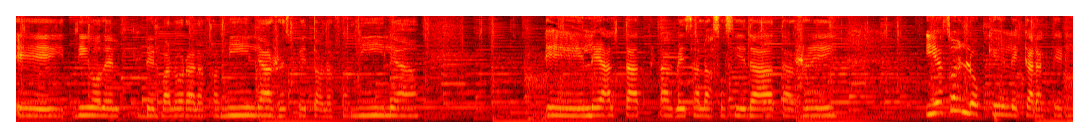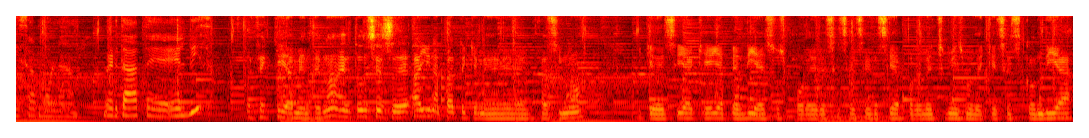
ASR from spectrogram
Eh, digo del, valor a la familia, respeto a la familia, eh, lealtad tal vez a la sociedad, al rey. Y eso es lo que le caracteriza a Mulan, ¿verdad, Elvis? Efectivamente, ¿no? Entonces eh, hay una parte que me fascinó y que decía que ella perdía esos poderes, esa esencia por el hecho mismo de que se escondía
